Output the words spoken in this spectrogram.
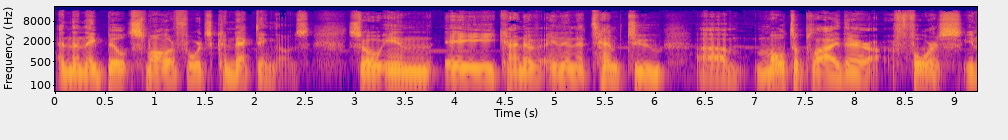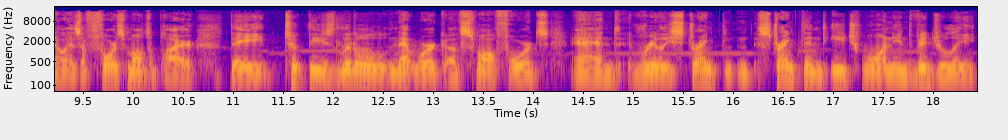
and then they built smaller forts connecting those. So, in a kind of in an attempt to um, multiply their force, you know, as a force multiplier, they took these little network of small forts and really strengthened strengthened each one individually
